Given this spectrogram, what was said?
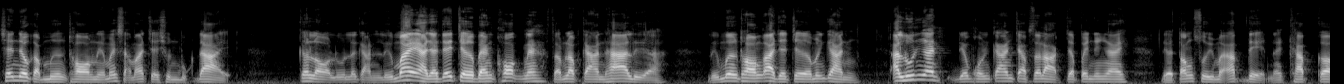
เช่นเดียวกับเมืองทองเนี่ยไม่สามารถเจอชุนบุกได้ ก็รอรุ้นแล้วกัน หรือไม่อาจจะได้เจอแบงคอกนะสำหรับการท่าเรือ หรือเมืองทองก็อาจจะเจอเหมือนกัน อะลุ้นกัน เดี๋ยวผลการจับสลากจะเป็นยังไง เดี๋ยวต้องซุยมาอัปเดตนะครับ ก็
